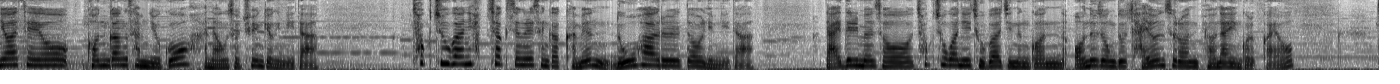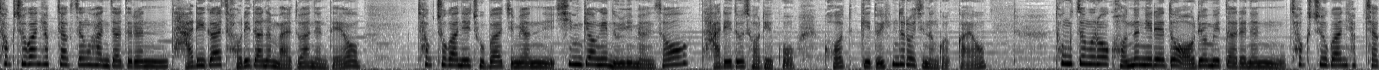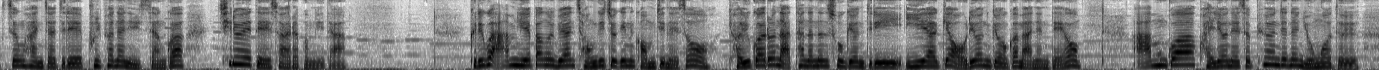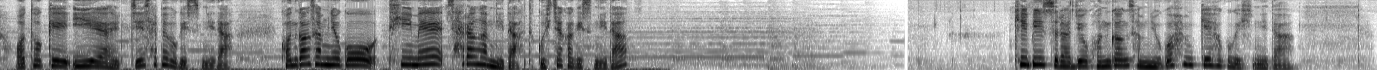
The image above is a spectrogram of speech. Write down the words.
안녕하세요. 건강 365 아나운서 최인경입니다. 척추관 협착증을 생각하면 노화를 떠올립니다. 나이 들면서 척추관이 좁아지는 건 어느 정도 자연스러운 변화인 걸까요? 척추관 협착증 환자들은 다리가 저리다는 말도 하는데요. 척추관이 좁아지면 신경이 눌리면서 다리도 저리고 걷기도 힘들어지는 걸까요? 통증으로 걷는 일에도 어려움이 따르는 척추관 협착증 환자들의 불편한 일상과 치료에 대해서 알아봅니다. 그리고 암 예방을 위한 정기적인 검진에서 결과로 나타나는 소견들이 이해하기 어려운 경우가 많은데요. 암과 관련해서 표현되는 용어들 어떻게 이해해야 할지 살펴보겠습니다. 건강 365 팀의 사랑합니다. 듣고 시작하겠습니다. KBS 라디오 건강 365 함께 하고 계십니다.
